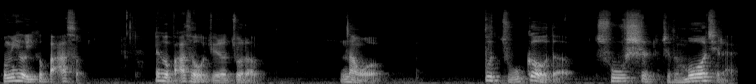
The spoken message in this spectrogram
我们有一个把手，那个把手我觉得做的让我不足够的舒适，就是摸起来。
